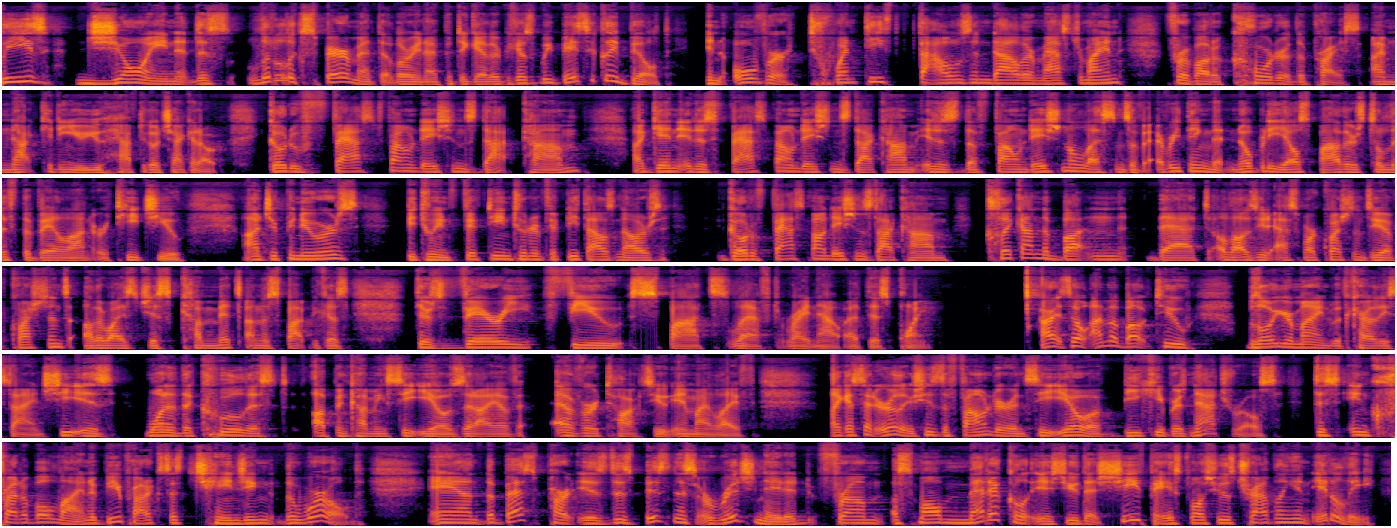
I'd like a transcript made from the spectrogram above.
please join this little experiment that Lori and I put together because we basically built an over $20,000 mastermind for about a quarter of the price. I'm not kidding you. You have to go check it out. Go to fastfoundations.com. Again, it is fastfoundations.com. It is the foundational lessons of everything that nobody else bothers to lift the veil on or teach you. Entrepreneurs between $50 and $250,000 go to fastfoundations.com, click on the button that allows you to ask more questions. Do you have questions. Otherwise, just commit on the spot because there's very few spots left right now at this point. All right, so I'm about to blow your mind with Carly Stein. She is one of the coolest up and coming CEOs that I have ever talked to in my life. Like I said earlier, she's the founder and CEO of Beekeeper's Naturals, this incredible line of bee products that's changing the world. And the best part is this business originated from a small medical issue that she faced while she was traveling in Italy.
